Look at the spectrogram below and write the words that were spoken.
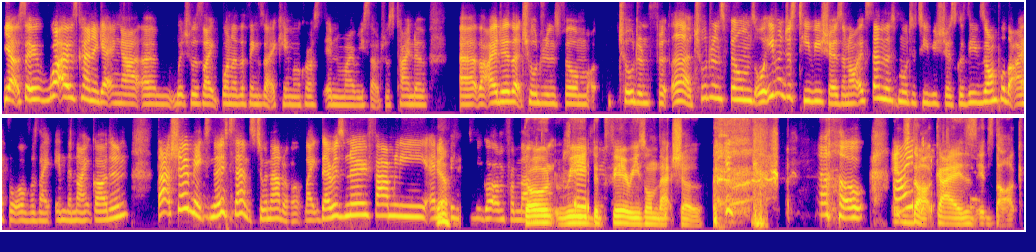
yeah so what i was kind of getting at um which was like one of the things that i came across in my research was kind of uh, the idea that children's film children uh, children's films or even just tv shows and i'll extend this more to tv shows because the example that i thought of was like in the night garden that show makes no sense to an adult. Like there is no family anything yeah. to be gotten from that. Don't read the theories on that show. Oh it's I, dark guys. It's dark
